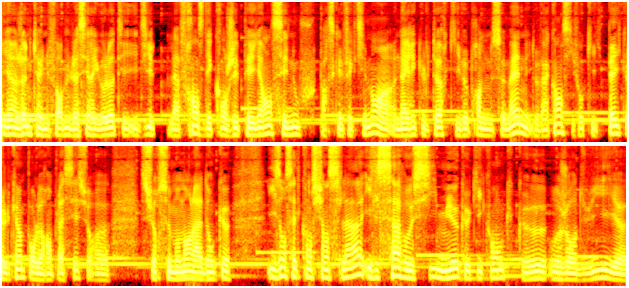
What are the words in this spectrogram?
Il y a un jeune qui a une formule assez rigolote. Il dit la France des congés payants, c'est nous. Parce qu'effectivement, un agriculteur qui veut prendre une semaine de vacances, il faut qu'il paye quelqu'un pour le remplacer sur, euh, sur ce moment-là. Donc, euh, ils ont cette conscience-là. Ils savent aussi mieux que quiconque qu'aujourd'hui, euh,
